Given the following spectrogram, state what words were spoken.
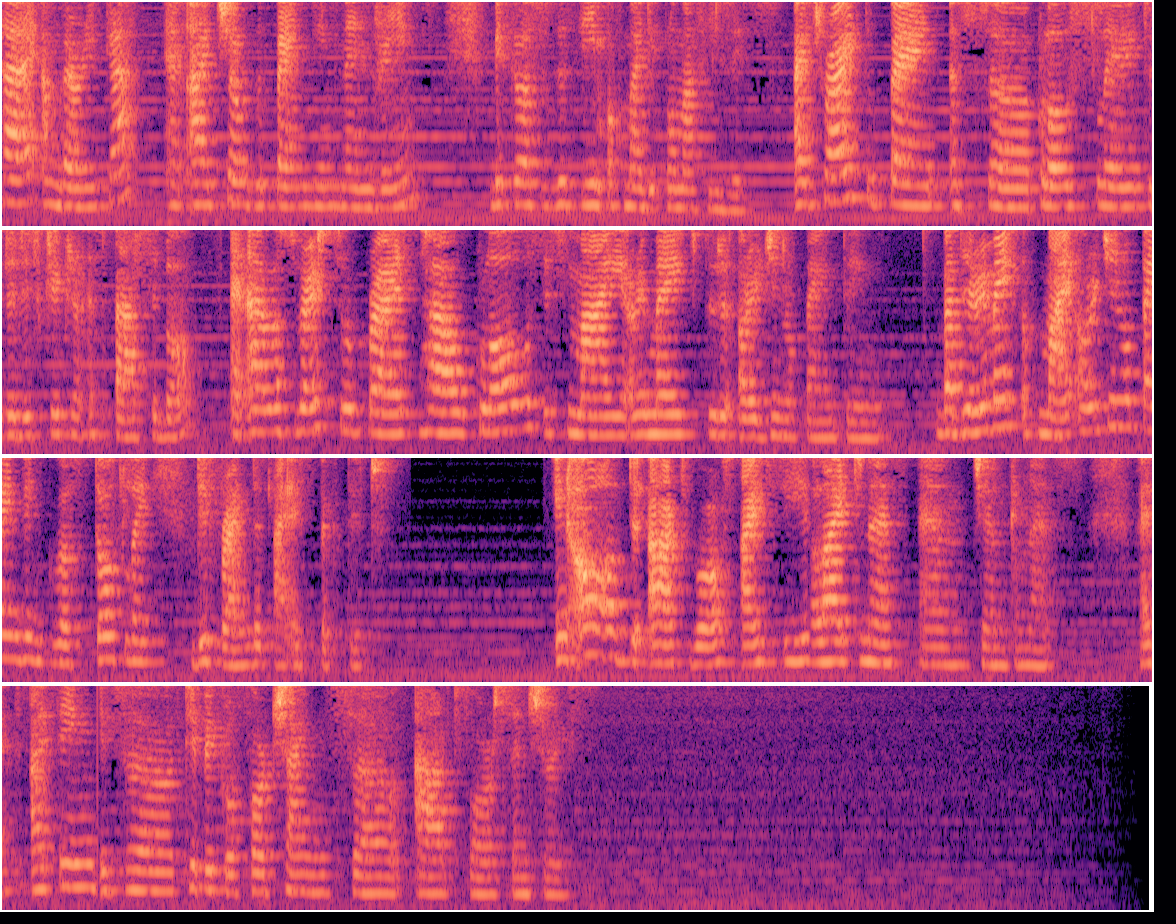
Hi, I'm Veronika and I chose the painting Nine Dreams because it's the theme of my diploma thesis. I tried to paint as uh, closely to the description as possible and I was very surprised how close is my remake to the original painting. But the remake of my original painting was totally different than I expected. In all of the artworks, I see lightness and gentleness. I, th I think it's uh, typical for Chinese uh, art for centuries.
